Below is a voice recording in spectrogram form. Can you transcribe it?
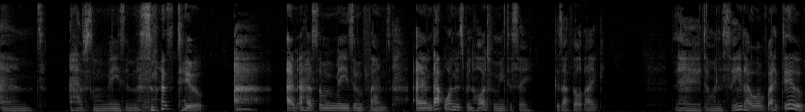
and I have some amazing listeners too, and I have some amazing fans, and that one has been hard for me to say because I felt like, no, I don't want to say that one, but I do.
